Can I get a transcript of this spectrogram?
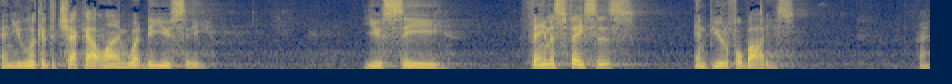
and you look at the checkout line, what do you see? You see famous faces and beautiful bodies. Right?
